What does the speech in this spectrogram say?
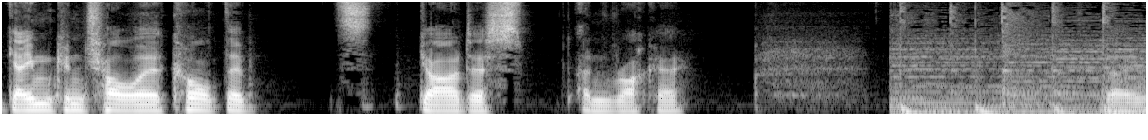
game controller called the Scardus and Rocker. So,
